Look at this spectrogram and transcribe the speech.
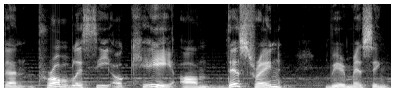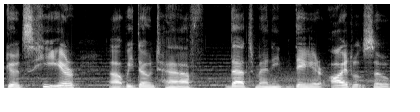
then probably see okay on this train we're missing goods here uh, we don't have that many there either so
